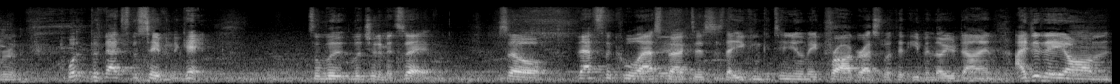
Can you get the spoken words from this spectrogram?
machine. further. But, but that's the save in the game. It's a le- legitimate save. So that's the cool aspect is, is that you can continue to make progress with it even though you're dying. I did a um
